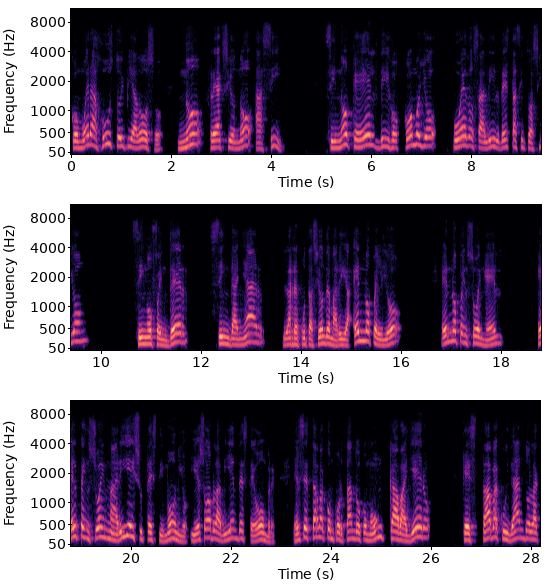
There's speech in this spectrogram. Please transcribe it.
como era justo y piadoso, no reaccionó así, sino que él dijo, ¿cómo yo puedo salir de esta situación sin ofender sin dañar la reputación de María. Él no peleó, él no pensó en él, él pensó en María y su testimonio, y eso habla bien de este hombre. Él se estaba comportando como un caballero que estaba cuidando la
